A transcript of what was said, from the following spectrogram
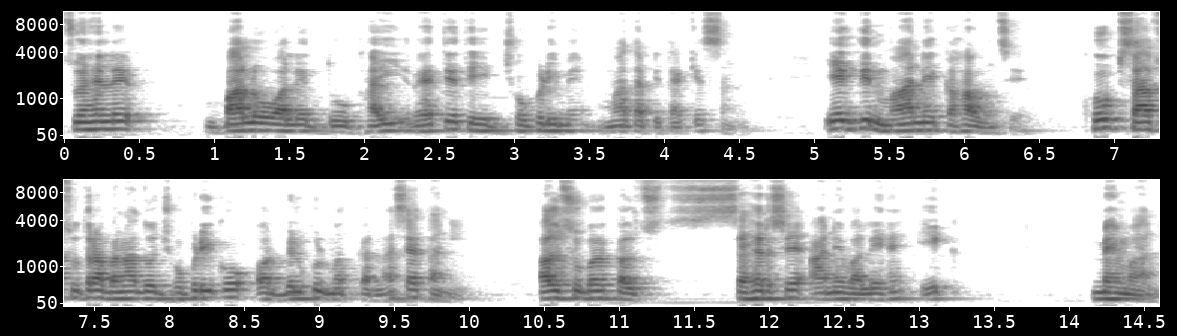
सुहेले बालों वाले दो भाई रहते थे एक झोपड़ी में माता पिता के संग। एक दिन माँ ने कहा उनसे, खूब साफ़ सुथरा बना दो झोपड़ी को और बिल्कुल मत करना सैतानी अल सुबह, कल शहर से आने वाले हैं एक मेहमान।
